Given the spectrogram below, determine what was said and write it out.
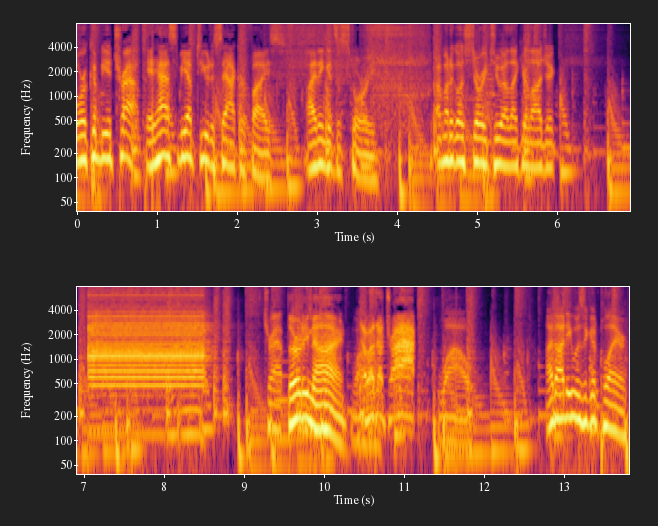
or it could be a trap. It has to be up to you to sacrifice. I think it's a story. I'm gonna go story two. I like your logic. Trap. 39. That was a trap. Wow. I thought he was a good player.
